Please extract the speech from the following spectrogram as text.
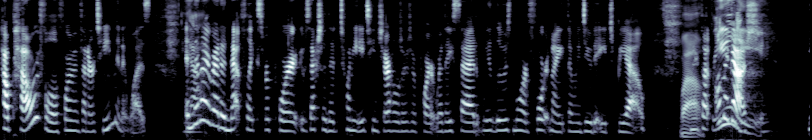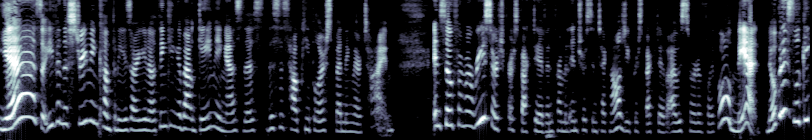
how powerful a form of entertainment it was. And yeah. then I read a Netflix report. It was actually the 2018 shareholders report where they said we lose more to Fortnite than we do to HBO. Wow. And I thought, really? oh my gosh. Yeah, so even the streaming companies are, you know, thinking about gaming as this this is how people are spending their time. And so from a research perspective and from an interest in technology perspective, I was sort of like, "Oh man, nobody's looking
